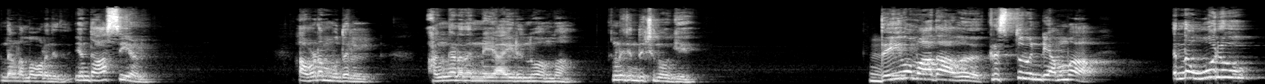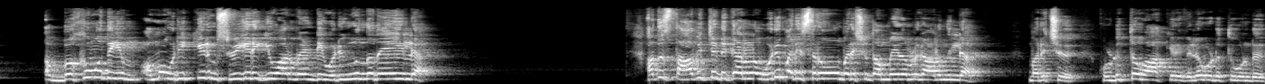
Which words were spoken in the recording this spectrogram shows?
എന്നാണ് അമ്മ പറഞ്ഞത്. ഞാൻ ദാസിയാണ്. അവിടെ മുതൽ അങ്ങനെ തന്നെയായിരുന്നു അമ്മ. നിങ്ങൾ ചിന്തിച്ചു നോക്കിയേ. ദൈവമാതാവ് ക്രിസ്തുവിന്റെ അമ്മ എന്ന ഒരു ബഹുമതിയും അമ്മ ഒരിക്കലും സ്വീകരിക്കുവാൻ വേണ്ടി ഒരുങ്ങുന്നതേയില്ല. അത് സ്ഥാപിച്ചെടുക്കാനുള്ള ഒരു പരിശ്രമവും പരിശുദ്ധ അമ്മയെ നമ്മൾ കാണുന്നില്ല. മറിച്ച് കൊടുത്ത വാക്കിന് വില കൊടുത്തുകൊണ്ട്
